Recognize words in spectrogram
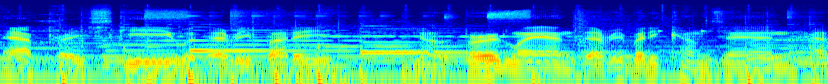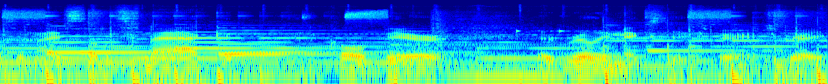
après ski with everybody. You know, the Birdlands, everybody comes in, has a nice little snack and a cold beer. It really makes the experience great.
